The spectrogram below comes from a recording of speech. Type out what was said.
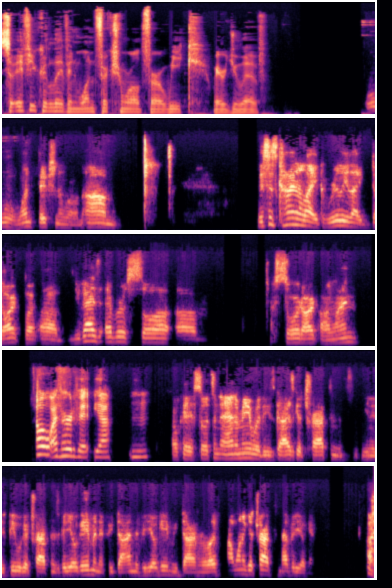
so if you could live in one fiction world for a week, where would you live? Ooh, one fictional world. Um this is kind of like really like dark, but uh you guys ever saw um Sword Art Online? Oh, I've heard of it. Yeah. hmm Okay, so it's an anime where these guys get trapped in you know people get trapped in this video game, and if you die in the video game, you die in real life. I want to get trapped in that video game. I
